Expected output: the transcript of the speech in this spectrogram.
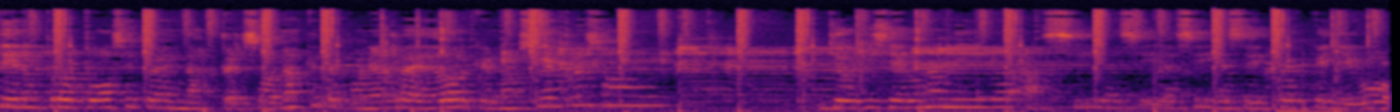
tiene un propósito en las personas que te pone alrededor, que no siempre son, yo quisiera una amiga así, así, así, así fue que llegó.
